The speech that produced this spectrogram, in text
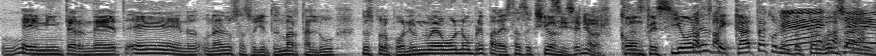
Uh. En internet, eh, no- una de nuestras oyentes, Marta Lu, nos propone un nuevo nombre para esta sección. Sí, señor. Confesiones de Cata con el doctor. González.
